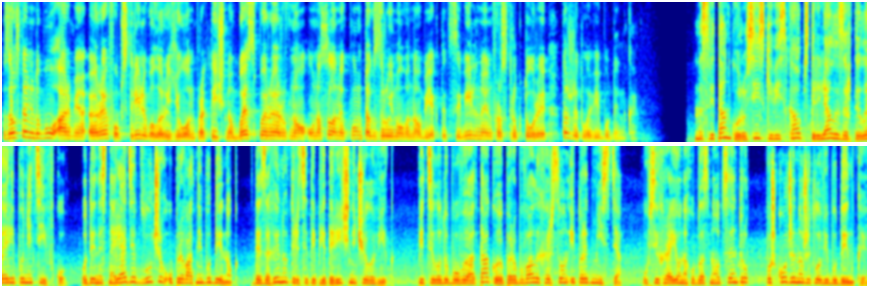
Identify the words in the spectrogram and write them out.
За останню добу армія РФ обстрілювала регіон практично безперервно. У населених пунктах зруйновано об'єкти цивільної інфраструктури та житлові будинки. На світанку російські війська обстріляли з артилерії Понятівку. Один із снарядів влучив у приватний будинок, де загинув 35-річний чоловік. Під цілодобовою атакою перебували Херсон і передмістя. У всіх районах обласного центру пошкоджено житлові будинки.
